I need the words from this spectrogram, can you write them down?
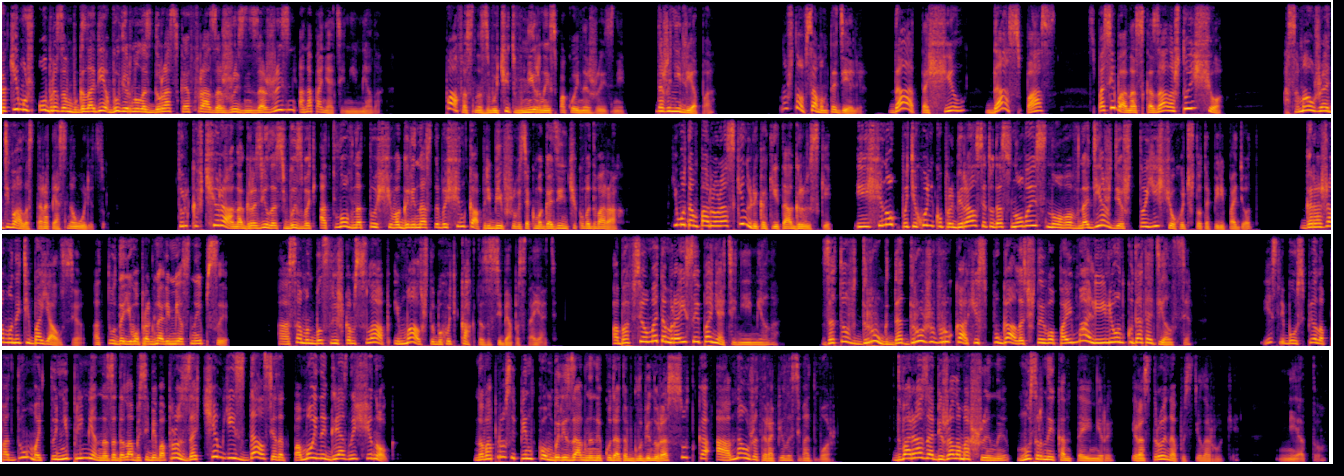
Каким уж образом в голове вывернулась дурацкая фраза «жизнь за жизнь», она понятия не имела. Пафосно звучит в мирной и спокойной жизни. Даже нелепо. Ну что в самом-то деле? Да, оттащил, да, спас. Спасибо она сказала, что еще? А сама уже одевалась, торопясь на улицу. Только вчера она грозилась вызвать отлов на тощего голенастого щенка, прибившегося к магазинчику во дворах. Ему там пару раз кинули какие-то огрызки, и щенок потихоньку пробирался туда снова и снова в надежде, что еще хоть что-то перепадет. Гаражам он идти боялся, оттуда его прогнали местные псы, а сам он был слишком слаб и мал, чтобы хоть как-то за себя постоять. Обо всем этом Раиса и понятия не имела. Зато вдруг до дрожи в руках испугалась, что его поймали или он куда-то делся. Если бы успела подумать, то непременно задала бы себе вопрос, зачем ей сдался этот помойный грязный щенок. Но вопросы пинком были загнаны куда-то в глубину рассудка, а она уже торопилась во двор. Два раза обижала машины, мусорные контейнеры и расстроенно опустила руки. Нету.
